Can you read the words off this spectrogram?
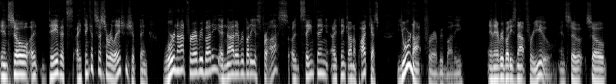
and so, uh, Dave, it's I think it's just a relationship thing. We're not for everybody, and not everybody is for us. Uh, Same thing, I think, on a podcast. You're not for everybody, and everybody's not for you. And so, so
